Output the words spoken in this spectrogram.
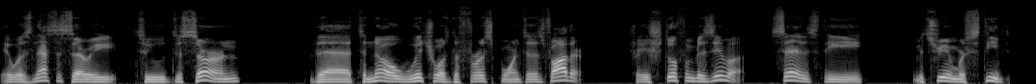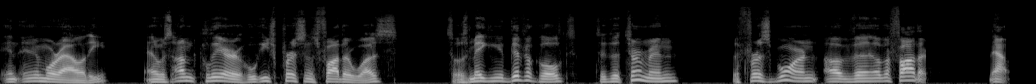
It was necessary to discern that to know which was the firstborn to his father. Since the Mitzrayim were steeped in immorality, and it was unclear who each person's father was, so it was making it difficult to determine the firstborn of, uh, of a father. Now,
